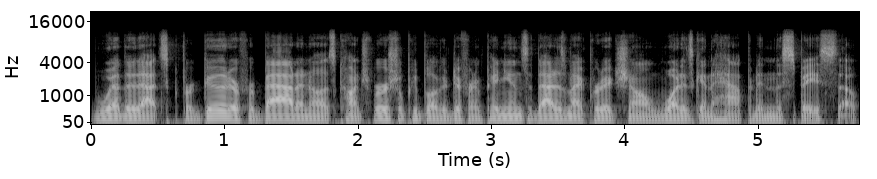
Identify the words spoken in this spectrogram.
Whether that's for good or for bad, I know it's controversial. People have different opinions. That is my prediction on what is going to happen in the space, though.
